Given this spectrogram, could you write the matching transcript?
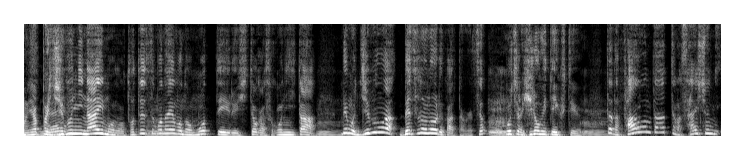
うん、やっぱり自分にないものとてつもないものを持っている人がそこにいた、うん、でも自分は別の能力あったわけですよ、うん、もちろん広げていくという、ただファウンダーっていうのは最初に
